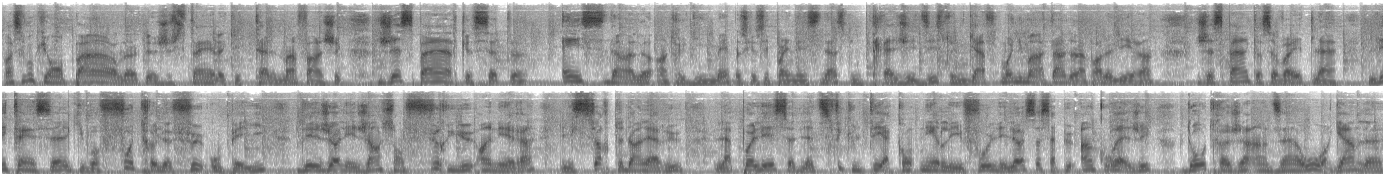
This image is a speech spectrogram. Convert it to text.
Pensez-vous qu'ils ont peur là, de Justin là, qui est tellement fâché? J'espère que cette incident-là, entre guillemets, parce que c'est pas un incident, c'est une tragédie, c'est une gaffe monumentale de la part de l'Iran. J'espère que ça va être la, l'étincelle qui va foutre le feu au pays. Déjà, les gens sont furieux en Iran. Ils sortent dans la rue. La police a de la difficulté à contenir les foules. Et là, ça, ça peut encourager d'autres gens en disant, oh, regarde, le,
